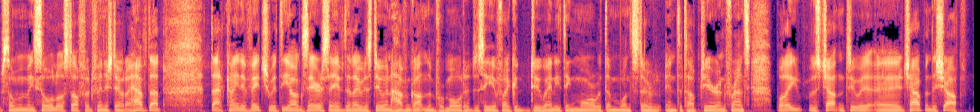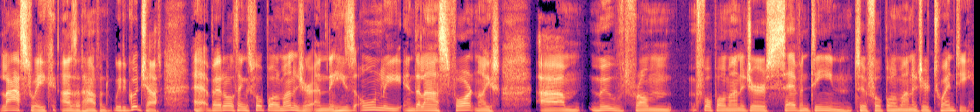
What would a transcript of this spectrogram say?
some of my solo stuff had finished out. I have that that kind of itch with the Auxerre save that I was doing. I haven't gotten them promoted to see if I could do anything more with them once they're in the top tier in France. But I was chatting to a, a chap in the shop last week, as it happened. We had a good chat uh, about all things football manager, and he's only in the last fortnight um, moved from football manager 17 to football manager 20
